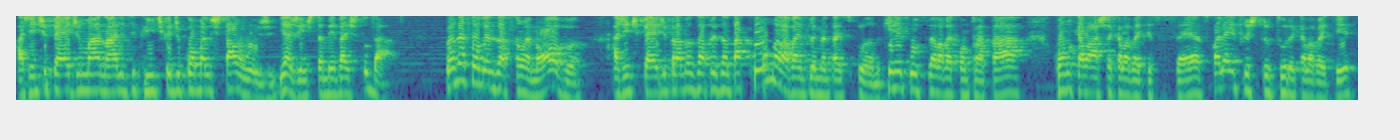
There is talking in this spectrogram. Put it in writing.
a gente pede uma análise crítica de como ela está hoje. E a gente também vai estudar. Quando essa organização é nova, a gente pede para nos apresentar como ela vai implementar esse plano, que recursos ela vai contratar, como que ela acha que ela vai ter sucesso, qual é a infraestrutura que ela vai ter.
